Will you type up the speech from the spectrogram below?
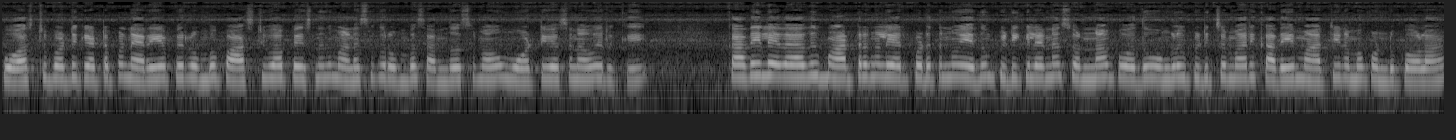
போஸ்ட் போட்டு கேட்டப்போ நிறைய பேர் ரொம்ப பாசிட்டிவாக பேசினது மனசுக்கு ரொம்ப சந்தோஷமாகவும் மோட்டிவேஷனாகவும் இருக்குது கதையில் ஏதாவது மாற்றங்கள் ஏற்படுத்தணும் எதுவும் பிடிக்கலைன்னா சொன்னால் போதும். உங்களுக்கு பிடிச்ச மாதிரி கதையை மாற்றி நம்ம கொண்டு போகலாம்.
